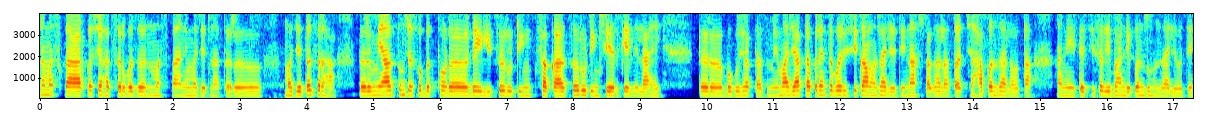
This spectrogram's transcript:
नमस्कार कसे आहात सर्वजण? मस्त आणि मजेत ना? तर मजेतच राहा. तर मी आज तुमच्यासोबत थोडं डेलीचं रुटीन सकाळचं रुटीन शेअर केलेलं आहे. तर बघू शकता तुम्ही माझी आत्तापर्यंत बरीचशी कामं झाली होती. नाश्ता झाला होता चहा पण झाला होता आणि त्याची सगळी भांडी पण धुवून झाले होते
